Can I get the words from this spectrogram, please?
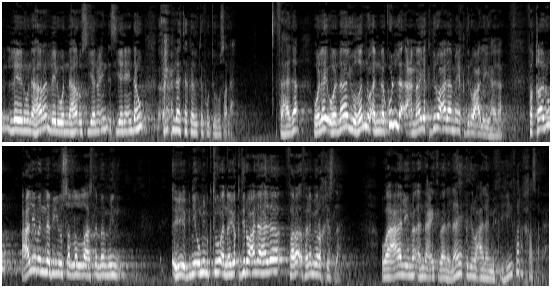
ليل نهارا الليل والنهار سيان عنده. لا تكاد تفوته صلاة. فهذا ولا, ولا يظن أن كل أعمى يقدر على ما يقدر عليه هذا. فقالوا علم النبي صلى الله عليه وسلم من ابن أم مكتوم أنه يقدر على هذا فلم يرخص له. وعلم أن عتبان لا يقدر على مثله فرخص له.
